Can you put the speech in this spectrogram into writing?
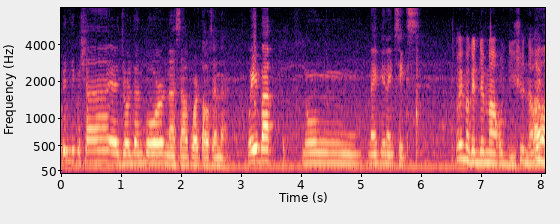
bindi ko siya, Air Jordan 4, nasa 4,000 na. Way back, nung 1996. Uy, maganda yung mga condition ha. Uy, Oo.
